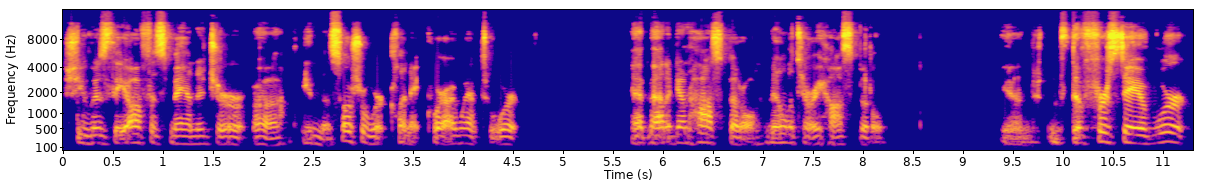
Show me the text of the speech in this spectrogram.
She was the office manager uh, in the social work clinic where I went to work at Madigan Hospital, military hospital. And the first day of work,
